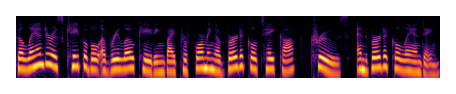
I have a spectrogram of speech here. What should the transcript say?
the lander is capable of relocating by performing a vertical takeoff, cruise, and vertical landing.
